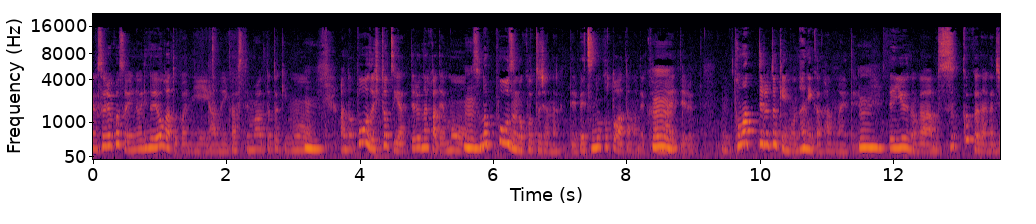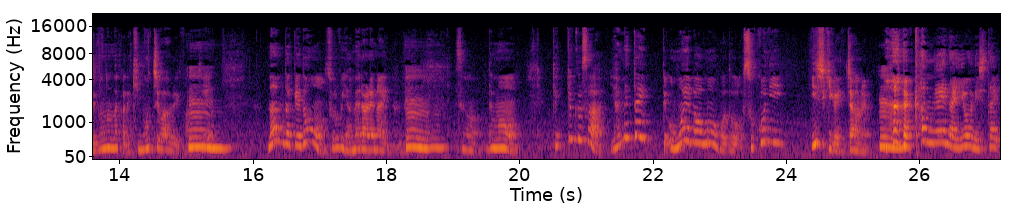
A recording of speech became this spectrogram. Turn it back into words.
私、だからそれこそ祈りのヨガとかにあの行かせてもらった時も、うん。あのポーズ一つやってる中でも、うん。そのポーズのことじゃなくて別のことを頭で考えてる、うん。止まってる時も何か考えてる、っうん。ていうのがすっごくなんか自分の中で気持ち悪いう感じ、ん。なんだけどそれをやめられないんだね、ん。そう。でも結局さやめたいって思えば思うほどそこに意識がいっちゃうのよ、うん。考えないようにしたいっ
